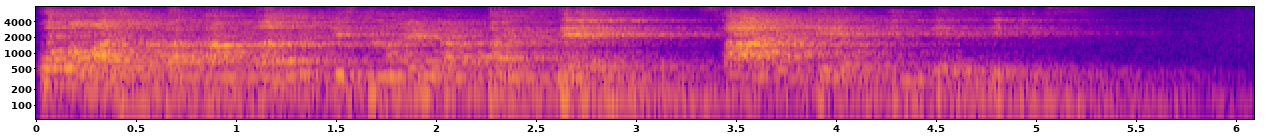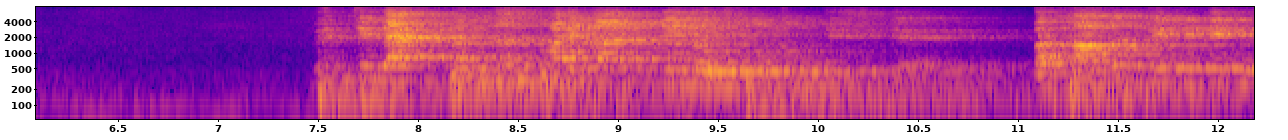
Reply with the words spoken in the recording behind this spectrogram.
Bu amaçla bakanlığın bütçesine ayrılan pay ise sadece binde sekiz. Bütçeden kadının paylarına yoksulluk düştü. Bakanlık verileri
